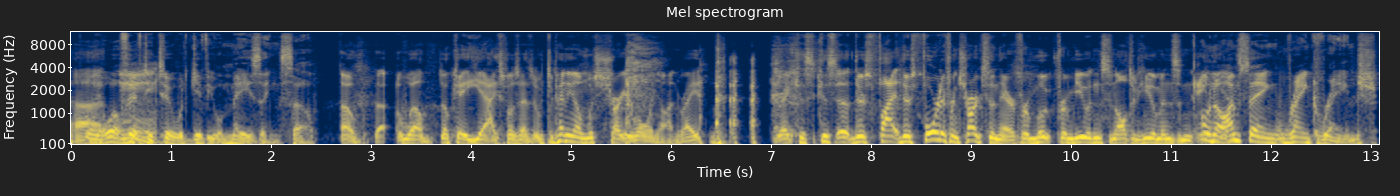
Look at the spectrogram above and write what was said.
Uh, well, well, 52 would give you amazing. So Oh uh, well, okay, yeah. I suppose that's depending on which chart you're rolling on, right? right, because because uh, there's five, there's four different charts in there for mu- for mutants and altered humans and. Oh no, I'm saying rank range.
